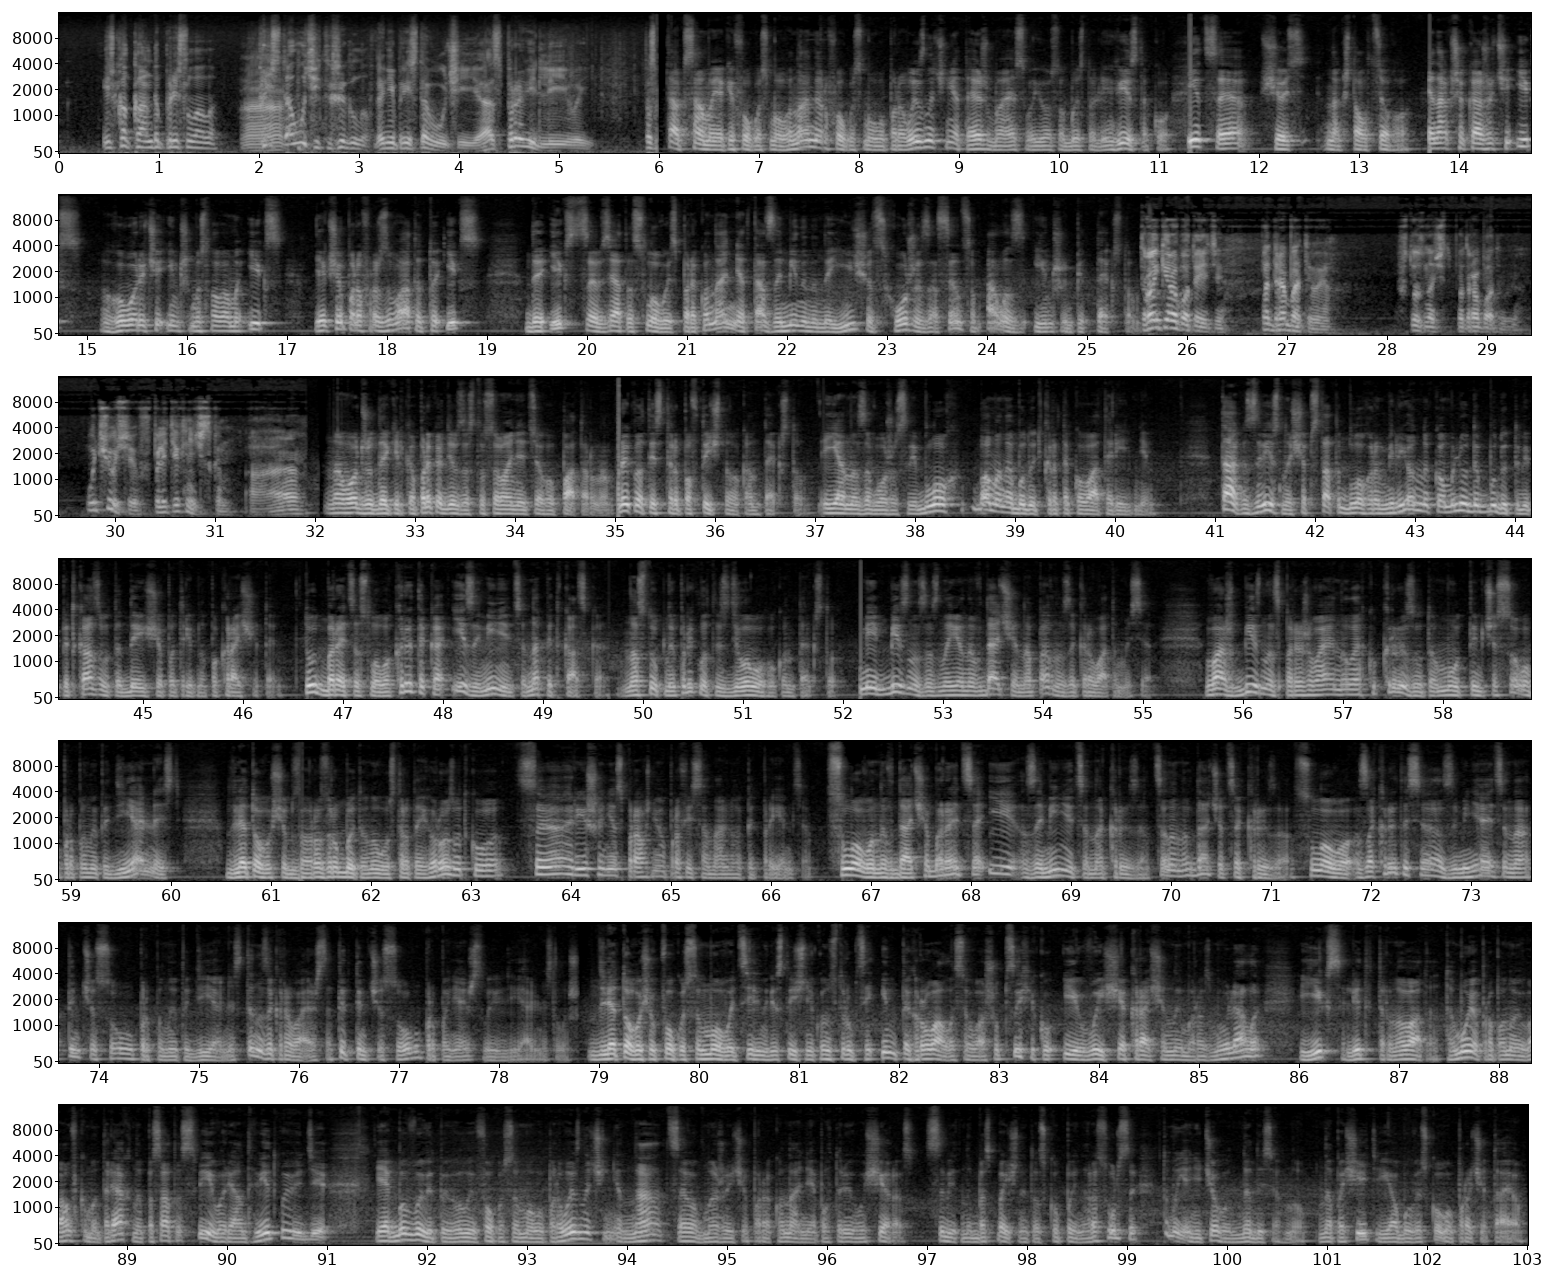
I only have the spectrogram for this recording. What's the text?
из Коканда прислала. Приставучий ты Жиглов. Да не приставучий, а справедливий. Так само, як і фокус мови намір, фокус мови перевизначення теж має свою особисту лінгвістику. І це щось на кшталт цього. Інакше кажучи, X, говорячи іншими словами X, якщо парафразувати, то X, де X це взяти слово із переконання та замінене на інше, схоже за сенсом, але з іншим підтекстом. Тройки работаете? Подрабатываю. Что значит подрабатываю? Учусь в политехническом. А, Наводжу декілька прикладів застосування цього паттерна. Приклад із терапевтичного контексту. Я не завожу свій блог, бо мене будуть критикувати рідні. Так, звісно, щоб стати блогером-мільйонником, люди будуть тобі підказувати, де і що потрібно покращити. Тут береться слово критика і замінюється на підказка. Наступний приклад із ділового контексту. Мій бізнес зазнає невдачі, напевно, закриватимуся. Ваш бізнес переживає нелегку кризу, тому тимчасово припинити діяльність для того, щоб розробити нову стратегію розвитку, це рішення справжнього професіонального підприємця. Слово невдача береться і замінюється на криза. Це не невдача, це криза. Слово закритися заміняється на тимчасово припинити діяльність. Ти не закриваєшся, ти тимчасово припиняєш свою діяльність лише для того, щоб фокуси мови ці лінгвістичні конструкції інтегрувалися у вашу психіку, і ви ще краще ними розмовляли. Їх слід тренувати. Тому я пропоную вам в коментарях написати свій варіант відповіді, якби ви відповіли фокусом мови перевизначення на це обмежуюче переконання. Я повторю його ще раз: світ небезпечний та скупий на ресурси, тому я нічого не досягну. Напишіть, я обов'язково прочитаю.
